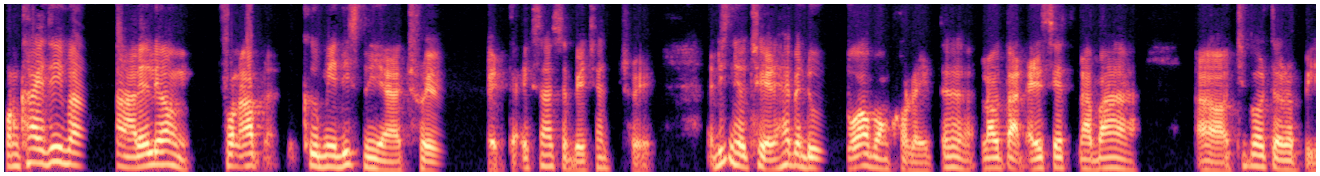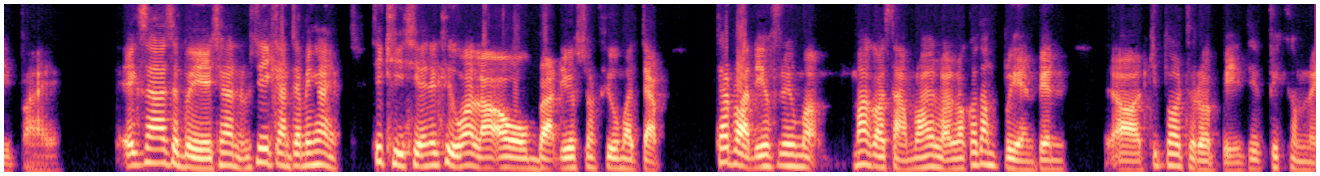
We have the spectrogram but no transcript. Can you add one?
คนไข้ที่มาในเรื่อง follow up คือมีดิสเนียเทรดกับ exacerbation นเทรด อันนี้เรเทรดให้เป็นดูว่าบองคอร์เรเตอร์เราตัดไอเซตลาบ้าเอ่อทิปเปิเทอราปีไปเอ็กซ์ซาสเปชันวิธีการจะไม่ง่าย ที่คีย์เชนก็คือว่าเราเอาบรัดอิลสฟิลมาจับ ถ้าบรัดอิลสฟิลมากกว่าสามร้อยเราก็ต้องเปลี่ยนเป็นเอ่อทิปเปิเทอราปีที่ฟิกคอมเน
